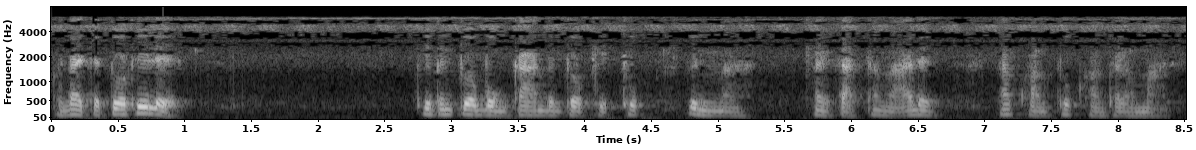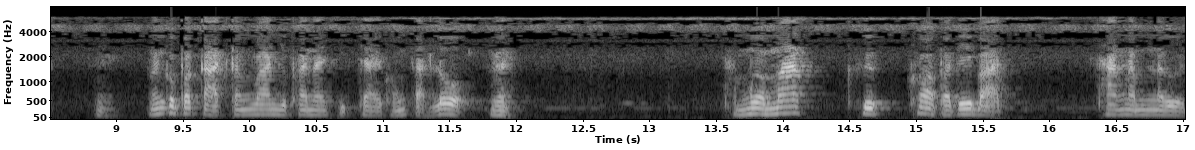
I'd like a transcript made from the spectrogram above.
ก็ได้แต่ตัวกิเลสที่เป็นตัวบงการเป็นตัวผิดทุกข์ขึ้นมาให้สัตว์ทั้งหลายได้รับความทุกข์ความทรมานมันก็ประกาศกลางวันอยู่ภายในจิตใจของสัตว์โลกเนี่ยถ้าเมื่อมากคือข้อปฏิบัติ ทางนำเนิน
